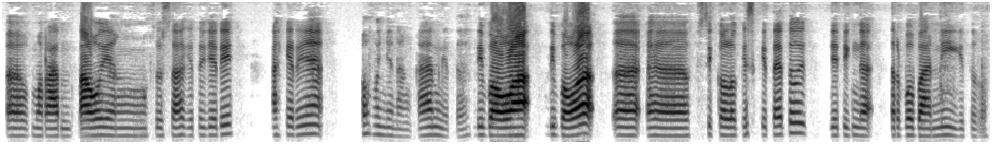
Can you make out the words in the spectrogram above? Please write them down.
eh, merantau yang susah gitu jadi akhirnya oh menyenangkan gitu dibawa dibawa eh, eh, psikologis kita itu jadi nggak terbebani gitu loh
